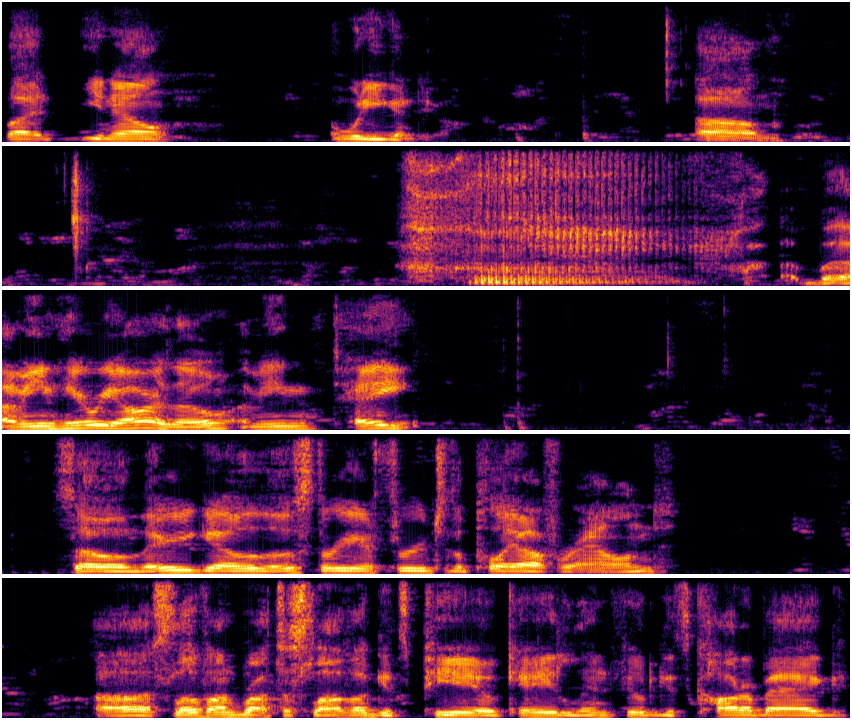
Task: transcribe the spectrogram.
but you know, what are you gonna do? Um, but I mean, here we are, though. I mean, hey, so there you go. Those three are through to the playoff round. Uh, Slovan Bratislava gets PAOK. Linfield gets Qarabag.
